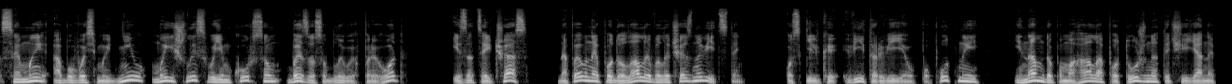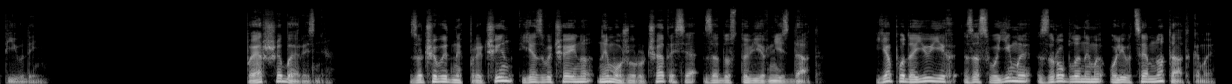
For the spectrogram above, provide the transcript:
семи або восьми днів ми йшли своїм курсом без особливих пригод, і за цей час, напевне, подолали величезну відстань, оскільки вітер віяв попутний і нам допомагала потужна течія на південь. 1 березня. З очевидних причин я, звичайно, не можу ручатися за достовірність дат. Я подаю їх за своїми зробленими олівцем нотатками,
